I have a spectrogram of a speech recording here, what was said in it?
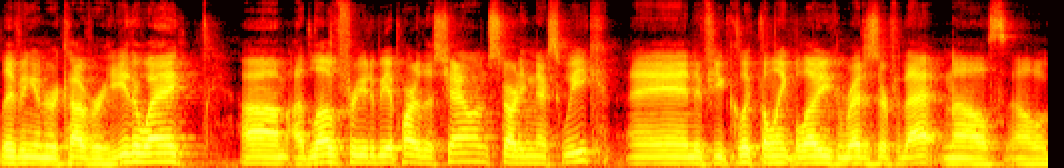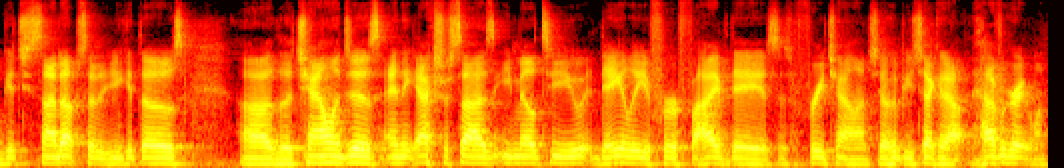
living in recovery. Either way, um, I'd love for you to be a part of this challenge starting next week. And if you click the link below, you can register for that and I'll, I'll get you signed up so that you get those, uh, the challenges and the exercise emailed to you daily for five days. It's a free challenge. So I hope you check it out. Have a great one.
